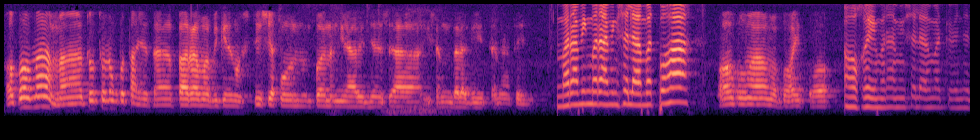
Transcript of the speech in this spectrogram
Opo, ma'am. Ah, tutulong po tayo ta- para mabigyan ng justisya kung ano po ang nangyari dyan sa isang dalagita natin. Maraming maraming salamat po ha. Opo, ma'am. Mabuhay po. Okay, maraming salamat, Colonel.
